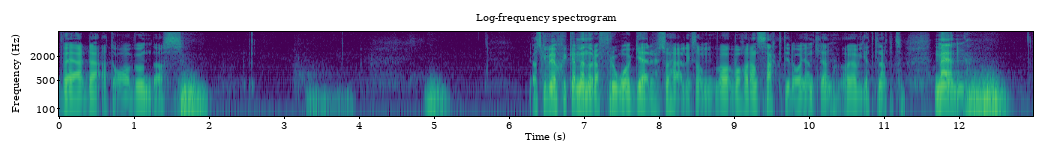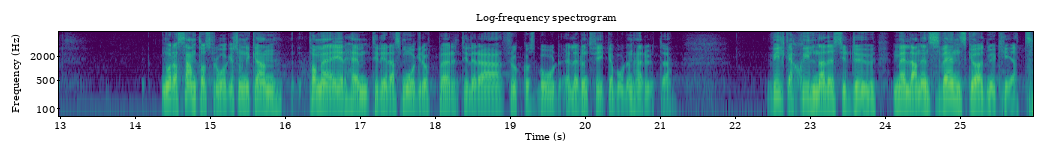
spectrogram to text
värda att avundas. Jag skulle vilja skicka med några frågor, så här liksom. vad, vad har han sagt idag egentligen? Ja, jag vet knappt. Men, några samtalsfrågor som ni kan ta med er hem till era smågrupper, till era frukostbord eller runt fikaborden här ute. Vilka skillnader ser du mellan en svensk ödmjukhet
